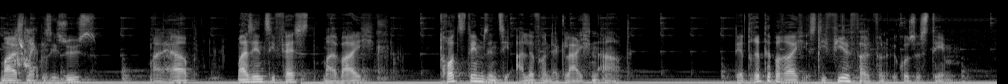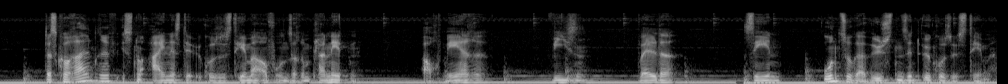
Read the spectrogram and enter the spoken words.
Mal schmecken sie süß, mal herb, mal sind sie fest, mal weich. Trotzdem sind sie alle von der gleichen Art. Der dritte Bereich ist die Vielfalt von Ökosystemen. Das Korallenriff ist nur eines der Ökosysteme auf unserem Planeten. Auch Meere, Wiesen, Wälder, Seen und sogar Wüsten sind Ökosysteme.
